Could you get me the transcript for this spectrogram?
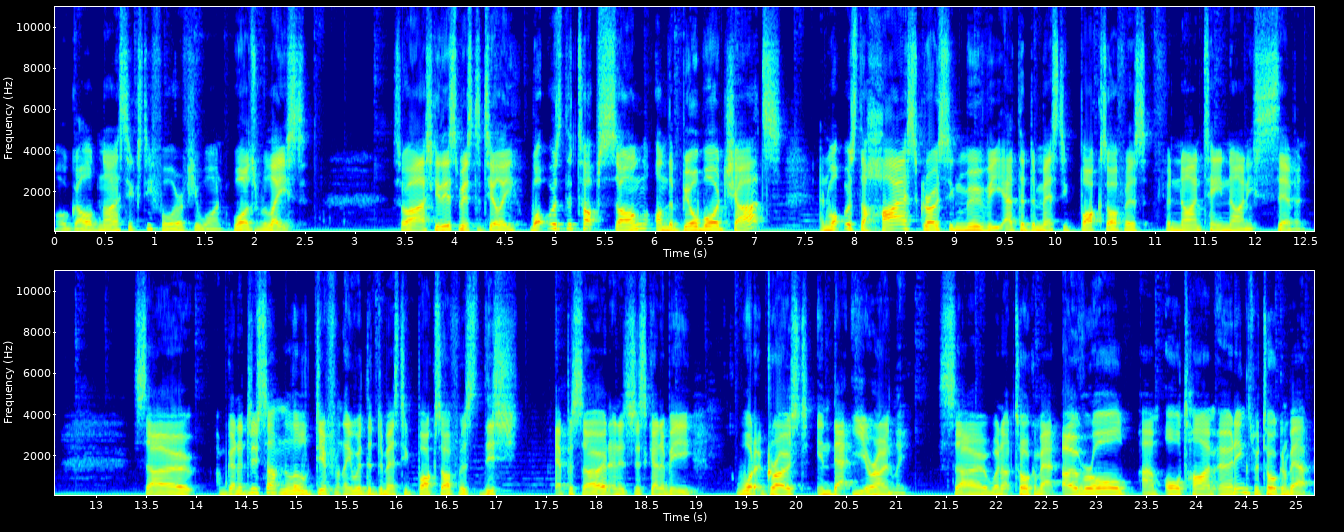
or GoldenEye 64 if you want, was released. So I ask you this, Mr. Tily, what was the top song on the Billboard charts? And what was the highest grossing movie at the domestic box office for 1997? So I'm going to do something a little differently with the domestic box office this episode, and it's just going to be what it grossed in that year only. So we're not talking about overall um, all-time earnings. We're talking about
